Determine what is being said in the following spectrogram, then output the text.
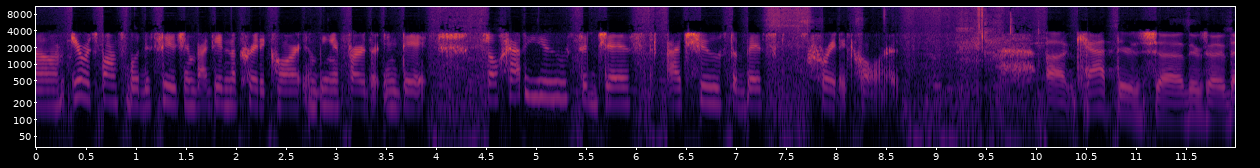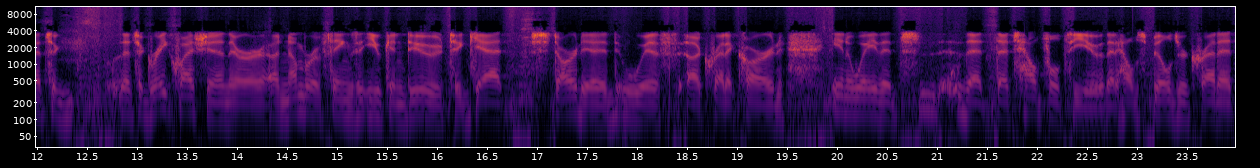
um, irresponsible decision by getting a credit card and being further in debt. So, how do you suggest I choose the best credit card? Uh, Kat, there's uh, there's a that's a that's a great question. There are a number of things that you can do to get started with a credit card in a way that's that that's helpful to you, that helps build your credit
